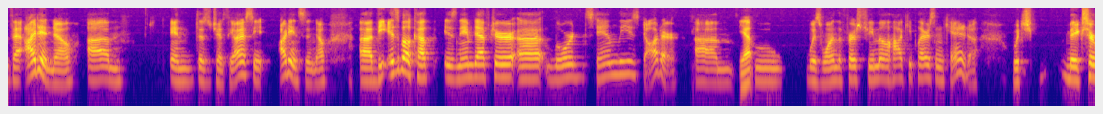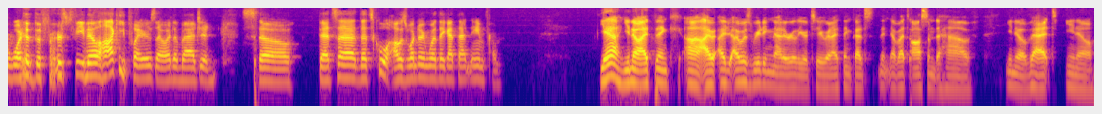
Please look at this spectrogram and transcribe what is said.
that I didn't know, um, and there's a chance the audience, audience didn't know, uh, the Isobel Cup is named after uh, Lord Stanley's daughter, um, Yep. who was one of the first female hockey players in Canada, which makes her one of the first female hockey players, I would imagine. So that's uh that's cool. I was wondering where they got that name from. Yeah, you know, I think uh, I, I I was reading that earlier too, and I think that's that's awesome to have. You know that you know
